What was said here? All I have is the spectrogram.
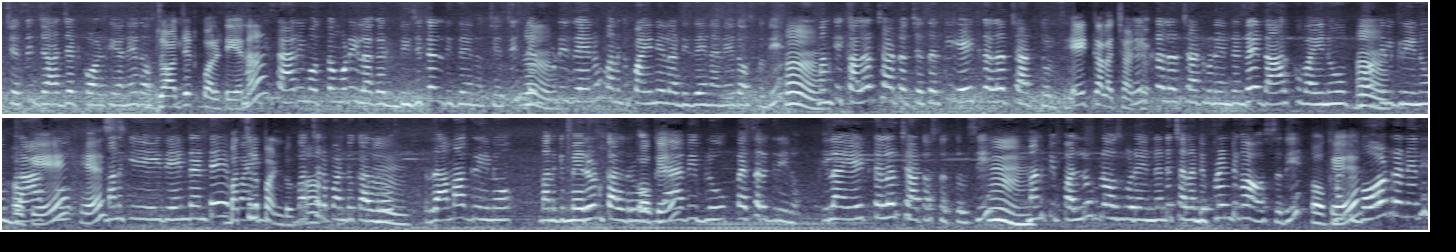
వచ్చేసి జార్జెట్ క్వాలిటీ అనేది జార్జెట్ క్వాలిటీ శారీ మొత్తం కూడా ఇలాగ డిజిటల్ డిజైన్ వచ్చేసి సెల్ఫ్ డిజైన్ మనకి పైన ఇలా డిజైన్ అనేది వస్తుంది. Hmm. మనకి కలర్ చార్ట్ వచ్చేసరికి eight colour chart Tulasi. Eight colour chart eight colour chart కూడా ఏంటంటే dark wine bottle green yes. మనకి ఇది ఏంటంటే బచ్చల పండు. బచ్చల పండు కలర్ Hmm. రామా గ్రీన్ మనకి మెరూన్ కలర్. నావీ బ్లూ పెసర్ గ్రీన్ ఇలా ఎయిట్ కలర్ చార్ట్ వస్తుంది తులసి. Hmm. మనకి పళ్ళు బ్లౌజ్ కూడా ఏంటంటే చాలా డిఫరెంట్గా వస్తుంది. బార్డర్ అనేది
